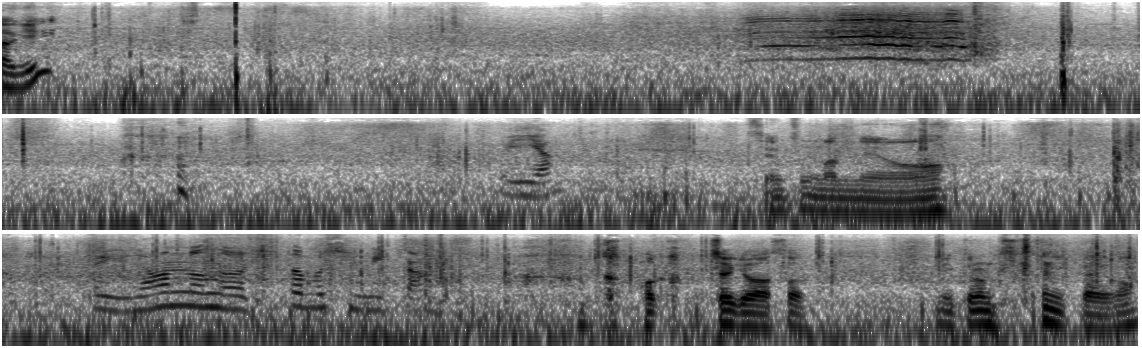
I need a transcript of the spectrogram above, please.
갑자기? 왜요? 생뚱맞네요 왜 이상한 눈으로 쳐다보십니까? 어, 갑자기 와서 미끄럼틀 타니까요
